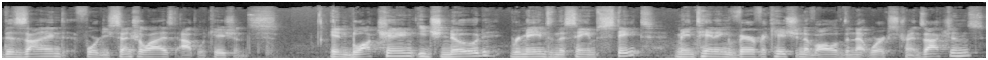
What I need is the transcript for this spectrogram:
designed for decentralized applications. In blockchain, each node remains in the same state, maintaining verification of all of the network's transactions,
